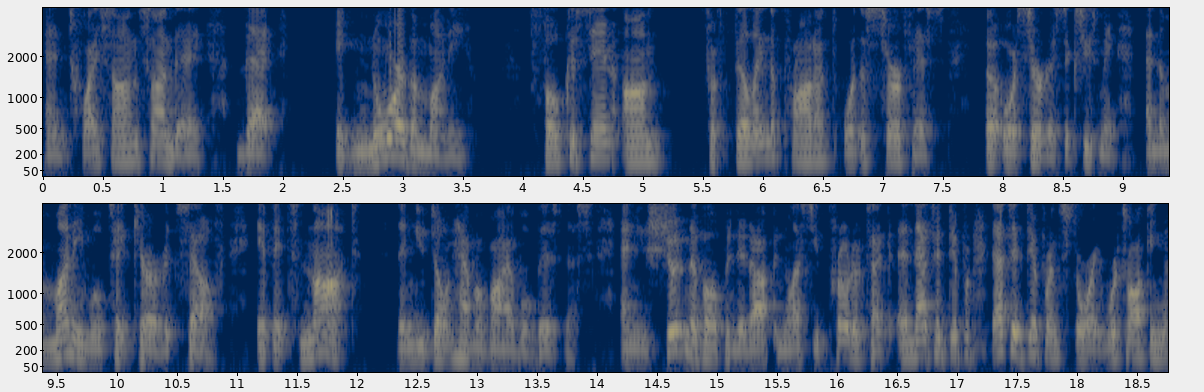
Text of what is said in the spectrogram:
and twice on Sunday that ignore the money, focus in on fulfilling the product or the surface uh, or service, excuse me, and the money will take care of itself. If it's not, then you don't have a viable business and you shouldn't have opened it up unless you prototyped it and that's a different that's a different story we're talking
